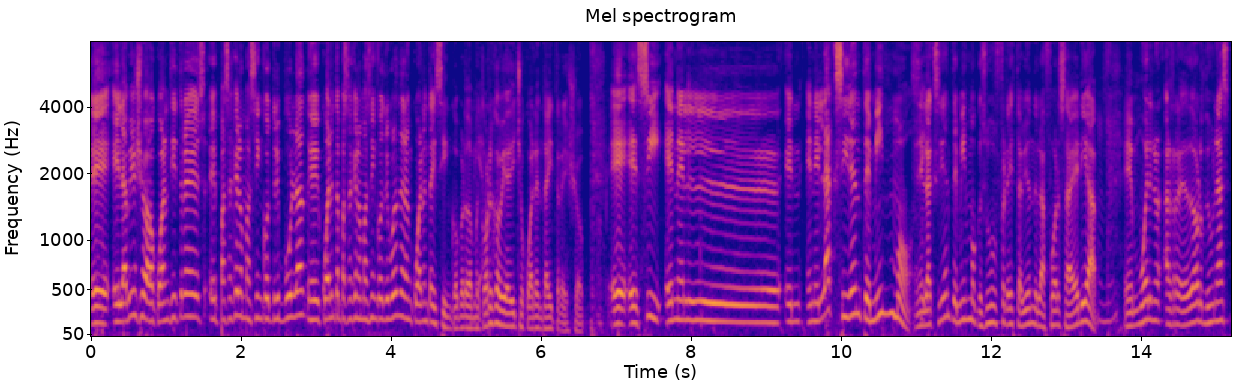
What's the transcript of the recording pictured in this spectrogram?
Eh, el avión llevaba 43 eh, pasajeros más 5 tripulantes, eh, 40 pasajeros más 5 tripulantes, eran 45, perdón, me corrijo, había dicho 43 yo. Eh, eh, sí, en el, en, en el accidente mismo, en el accidente mismo que sufre este avión de la Fuerza Aérea, eh, mueren alrededor de unas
